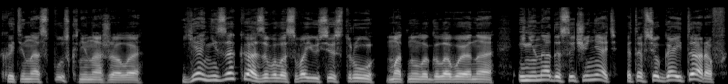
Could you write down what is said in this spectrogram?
хоть и на спуск не нажала. «Я не заказывала свою сестру», — мотнула головой она, — «и не надо сочинять, это все Гайтаров».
